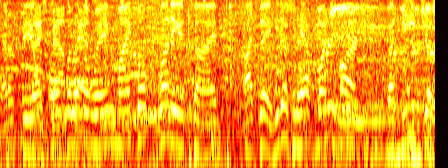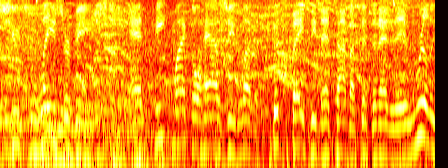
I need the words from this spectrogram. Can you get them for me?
Satterfield nice open on the wing. Mickeal, plenty of time. I'd say he doesn't have much art, but he just shoots laser beams. And Pete Mickeal has 11. Good spacing that time by Cincinnati. They really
